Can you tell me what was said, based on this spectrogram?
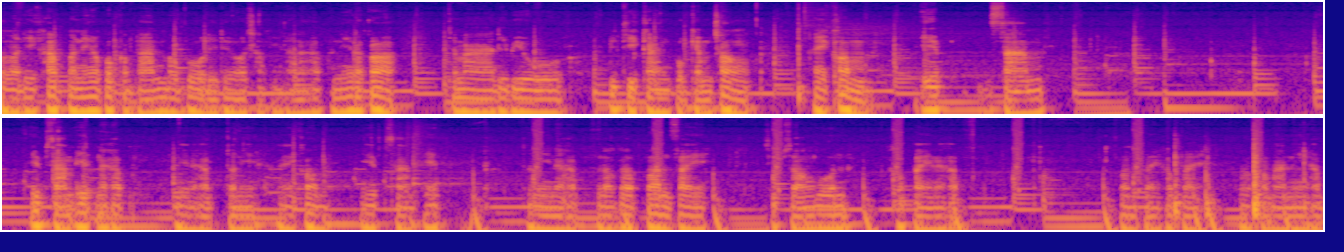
สวัสดีครับ วันนี้เราพบกับร้าน b o b o Radio Shop อีกแล้วนะครับ วันนี้เราก็จะมารีวิววิธีการโปรแกรมช่อง ICOM F3 F3S นะครับ นี่นะครับตัวนี้ ICOM F3S ตัวนี้นะครับแล้วก็ป้อนไฟ 12 โวลต์เข้าไปนะครับป้อนไฟเข้าไปก็ประมาณนี้ครับ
